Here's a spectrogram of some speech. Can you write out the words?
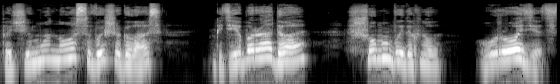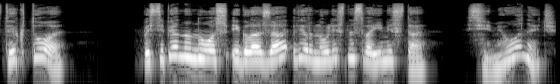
Почему нос выше глаз? Где борода?» С шумом выдохнул. «Уродец, ты кто?» Постепенно нос и глаза вернулись на свои места. «Семёныч?»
